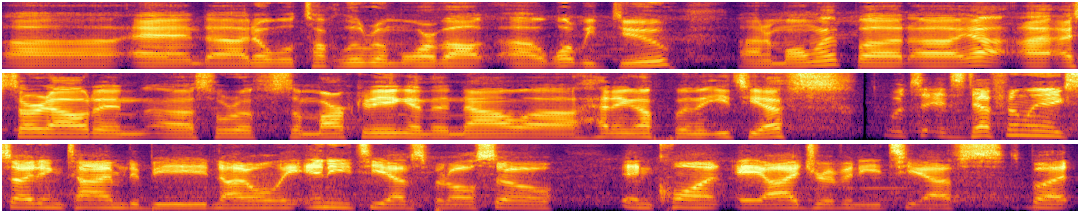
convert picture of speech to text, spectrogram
uh, and uh, I know we'll talk a little bit more about what we do in a moment. But yeah, I, I, started out in sort of some marketing, and then now heading up in the ETFs it's, definitely an exciting time to be not only in ETFs, but also in quant AI driven ETFs. But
